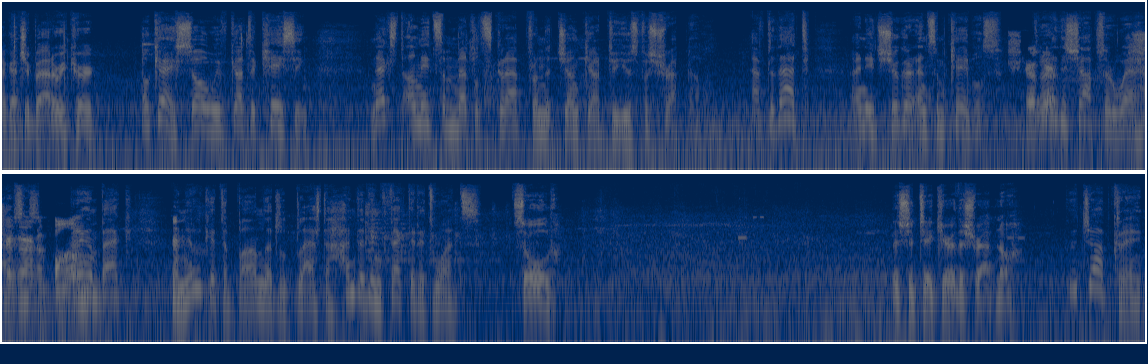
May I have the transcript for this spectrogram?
I got your battery, Kurt. Okay, so we've got the casing. Next, I'll need some metal scrap from the junkyard to use for shrapnel. After that, I need sugar and some cables. Sugar. Try the shops or warehouses. Sugar and a bomb? Bring them back, and you'll get a bomb that'll blast a hundred infected at once. Sold. This should take care of the shrapnel. Good job, Crane.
